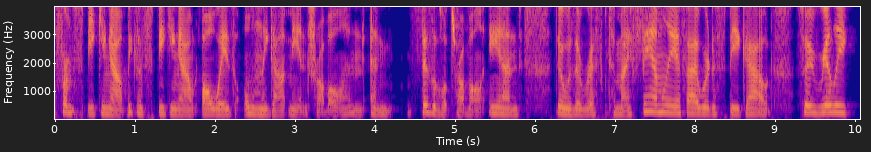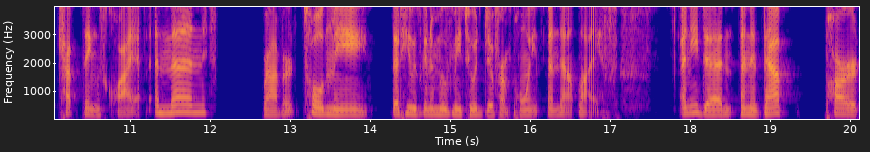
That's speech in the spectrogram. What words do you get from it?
from speaking out because speaking out always only got me in trouble and and physical trouble. And there was a risk to my family if I were to speak out. So I really kept things quiet. And then Robert told me that he was going to move me to a different point in that life. And he did. And at that part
